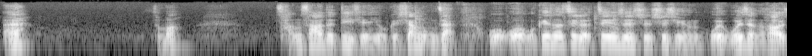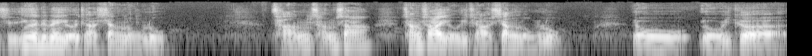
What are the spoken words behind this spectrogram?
哎，怎么？长沙的地铁有个香龙站，我我我跟你说，这个这件事事事情，我我一直很好奇，因为那边有一条香龙路，长长沙长沙有一条香龙路，有有一个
